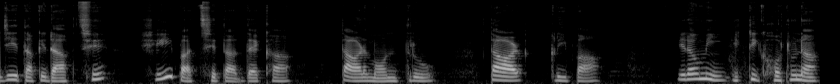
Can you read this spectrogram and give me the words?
যে তাকে ডাকছে, সেই পাচ্ছে তার দেখা, তার মন্ত্র, তার কৃপা। এরমই একটি ঘটনা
